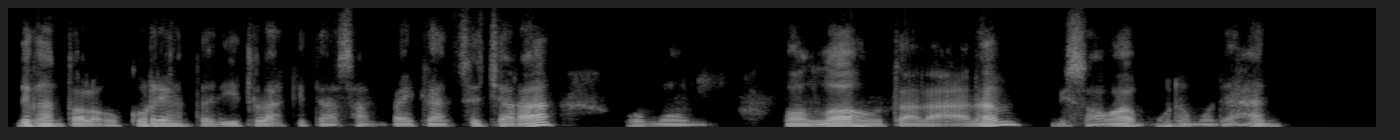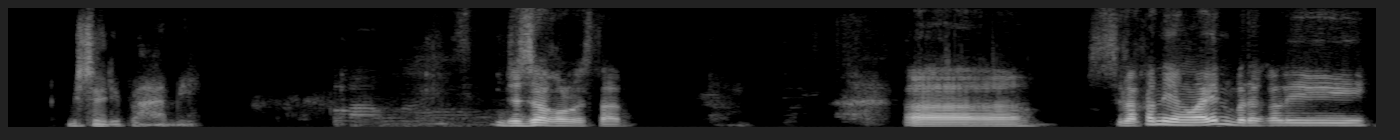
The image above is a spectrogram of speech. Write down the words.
dengan tolak ukur yang tadi telah kita sampaikan secara umum. Wallahu taala alam bisawab mudah-mudahan bisa dipahami. Jazakallah Ustaz. Uh, silakan yang lain barangkali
